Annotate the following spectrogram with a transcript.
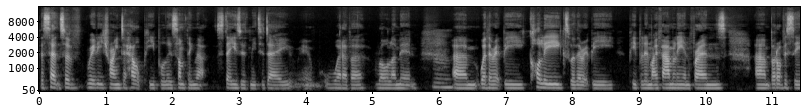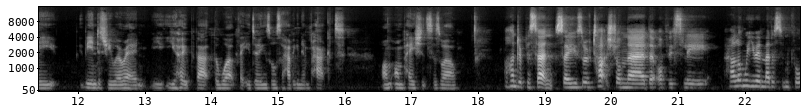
the sense of really trying to help people, is something that stays with me today, whatever role I'm in, mm. um, whether it be colleagues, whether it be people in my family and friends. Um, but obviously, the industry we're in, you, you, hope that the work that you're doing is also having an impact on, on patients as well. 100%. So you sort of touched on there that obviously, how long were you in medicine for?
